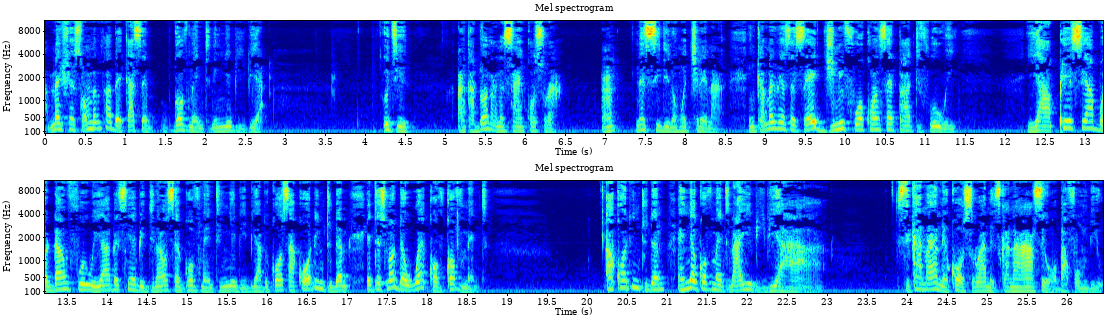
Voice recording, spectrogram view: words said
a mɛhwɛ sɛ ɔmbɛmfa bɛka sɛ government no nyɛ biribi a. Wotie anka dollar no san kɔ soro a hmm? na cd no ho kyerɛ no a nka mɛhwɛ sɛ saa gyimifoɔ concert partyfoɔ wei yɛapese abɔdamfoɔ wei yɛabɛse abɛgyina wo sɛ government nyɛ biribia because according to them it is not the work of government according to them ɛnyɛ government na ayɛ biribiaa sika na ɛkɔɔ soro a na sika naa se ɔba fam bio.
